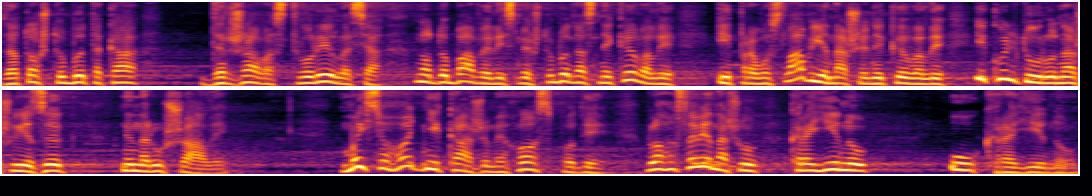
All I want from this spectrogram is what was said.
за те, щоб така держава створилася, но добавились ми, щоб нас не кивали, і православ'я наше не кивали, і культуру нашу язик не нарушали. Ми сьогодні кажемо, Господи, благослови нашу країну, Україну,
